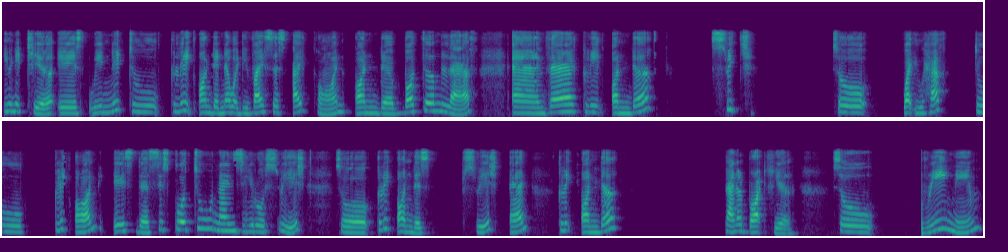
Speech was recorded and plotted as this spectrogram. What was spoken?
you need here is we need to click on the network devices icon on the bottom left and there click on the switch. So what you have to click on is the Cisco 290 switch. So click on this switch and click on the panel board here. So rename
